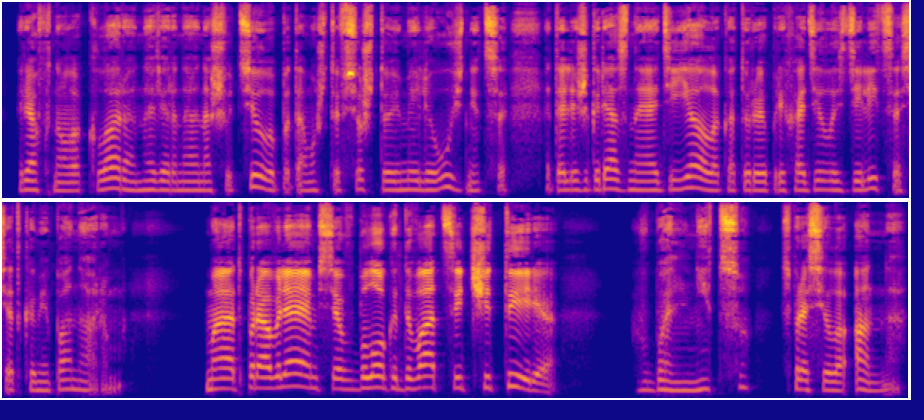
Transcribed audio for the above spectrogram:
— рявкнула Клара. Наверное, она шутила, потому что все, что имели узницы, — это лишь грязное одеяло, которое приходилось делить соседками по нарам. «Мы отправляемся в блок 24!» «В больницу?» — спросила Анна.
